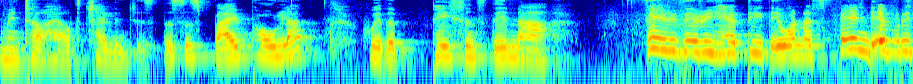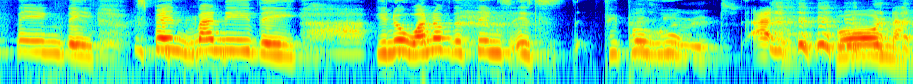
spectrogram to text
mental health challenges. This is bipolar, where the patients then are very, very happy. They want to spend everything. They spend money. They, you know, one of the things is people I who. blew it. I, Bona,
